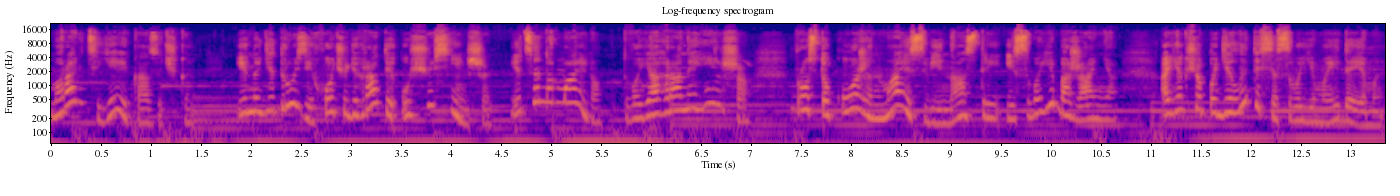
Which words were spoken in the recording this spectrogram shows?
Мораль цієї казочки. Іноді друзі хочуть грати у щось інше, і це нормально. Твоя гра не гірша. Просто кожен має свій настрій і свої бажання. А якщо поділитися своїми ідеями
